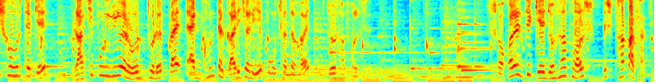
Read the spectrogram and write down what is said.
শহর থেকে রাঁচি পুরুলিয়া রোড ধরে প্রায় এক ঘণ্টা গাড়ি চালিয়ে পৌঁছাতে হয় জোনহা ফলসে সকালের দিকে জোনহা ফলস বেশ ফাঁকা থাকে।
